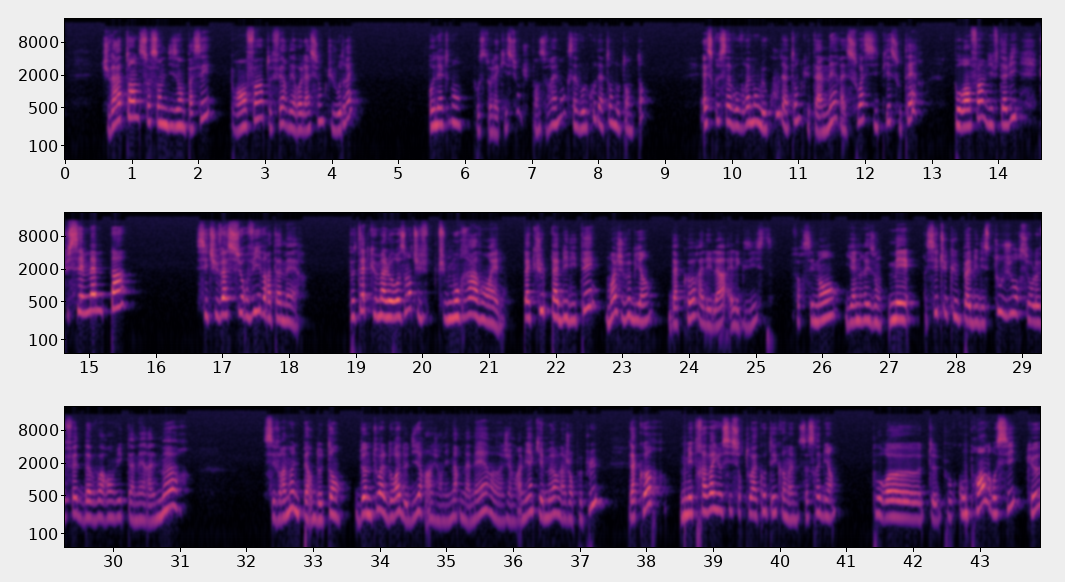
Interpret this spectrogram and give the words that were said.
Tu vas attendre 70 ans passés pour enfin te faire des relations que tu voudrais? Honnêtement, pose-toi la question, tu penses vraiment que ça vaut le coup d'attendre autant de temps? Est-ce que ça vaut vraiment le coup d'attendre que ta mère soit six pieds sous terre? Pour enfin vivre ta vie. Tu sais même pas si tu vas survivre à ta mère. Peut-être que malheureusement tu, mourras avant elle. La culpabilité, moi je veux bien. D'accord, elle est là, elle existe. Forcément, il y a une raison. Mais si tu culpabilises toujours sur le fait d'avoir envie que ta mère elle meure, c'est vraiment une perte de temps. Donne-toi le droit de dire ah, j'en ai marre de ma mère, j'aimerais bien qu'elle meure, là j'en peux plus. D'accord, mais travaille aussi sur toi à côté quand même, ça serait bien pour, euh, pour comprendre aussi que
